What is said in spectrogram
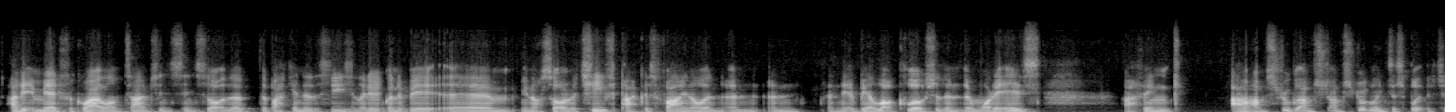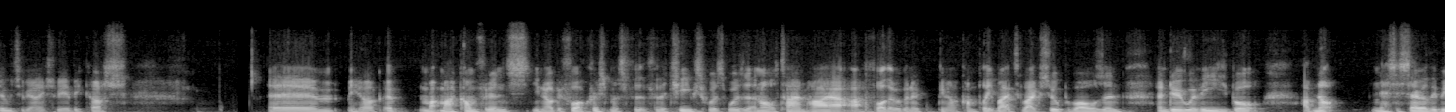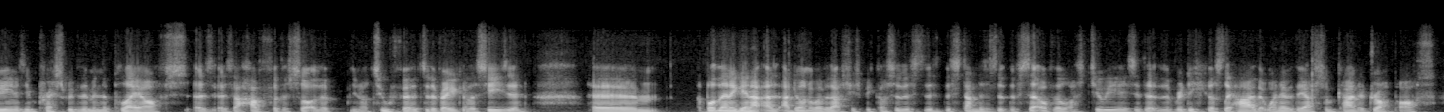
had it in my head for quite a long time since since sort of the, the back end of the season that it was going to be um, you know sort of a Chiefs Packers final and and and and it'd be a lot closer than, than what it is. I think I, am struggling. I'm I'm struggling to split the two to be honest with you because um, you know uh, my, my confidence you know before Christmas for for the Chiefs was was at an all time high. I, I thought they were going to you know complete back to back Super Bowls and and do it with ease, but I've not necessarily been as impressed with them in the playoffs as, as I have for the sort of the you know two thirds of the regular season. Um, but then again, I, I don't know whether that's just because of the, the standards that they've set over the last two years that they're ridiculously high. That whenever they have some kind of drop off,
